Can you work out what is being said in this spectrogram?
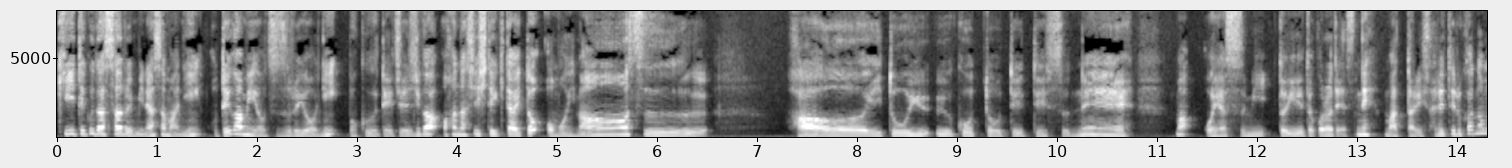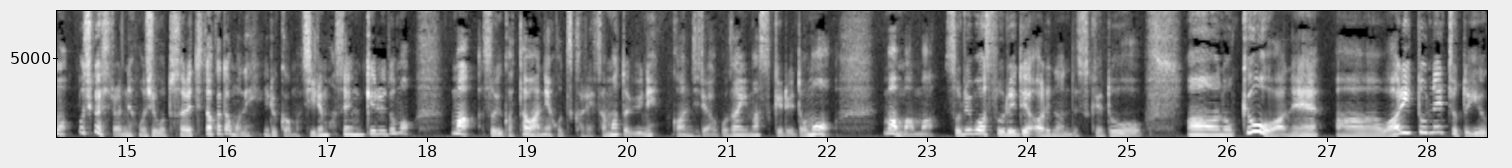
聞いてくださる皆様にお手紙を綴るように、僕、デジェジがお話ししていきたいと思います。はーい、ということでですね、まあ、お休みというところでですね、まったりされてる方も、もしかしたらね、お仕事されてた方もね、いるかもしれませんけれども、まあ、そういう方はね、お疲れ様というね、感じではございますけれども、まあまあまあ、それはそれであれなんですけど、あの、今日はね、あ割とね、ちょっとゆっ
